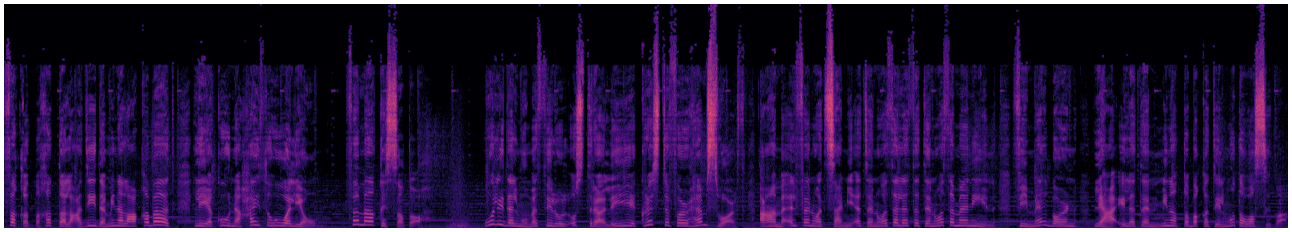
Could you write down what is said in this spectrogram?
فقد تخطى العديد من العقبات ليكون حيث هو اليوم. فما قصته؟ ولد الممثل الأسترالي كريستوفر هيمسورث عام 1983 في ميلبورن لعائلة من الطبقة المتوسطة.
